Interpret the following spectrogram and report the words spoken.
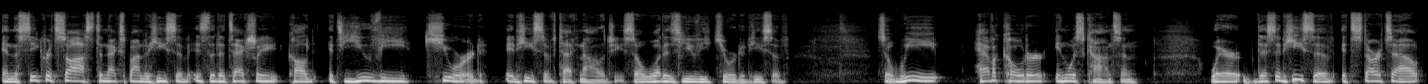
And the secret sauce to Next Bond adhesive is that it's actually called it's UV cured adhesive technology. So what is UV cured adhesive? So we have a coater in Wisconsin where this adhesive, it starts out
